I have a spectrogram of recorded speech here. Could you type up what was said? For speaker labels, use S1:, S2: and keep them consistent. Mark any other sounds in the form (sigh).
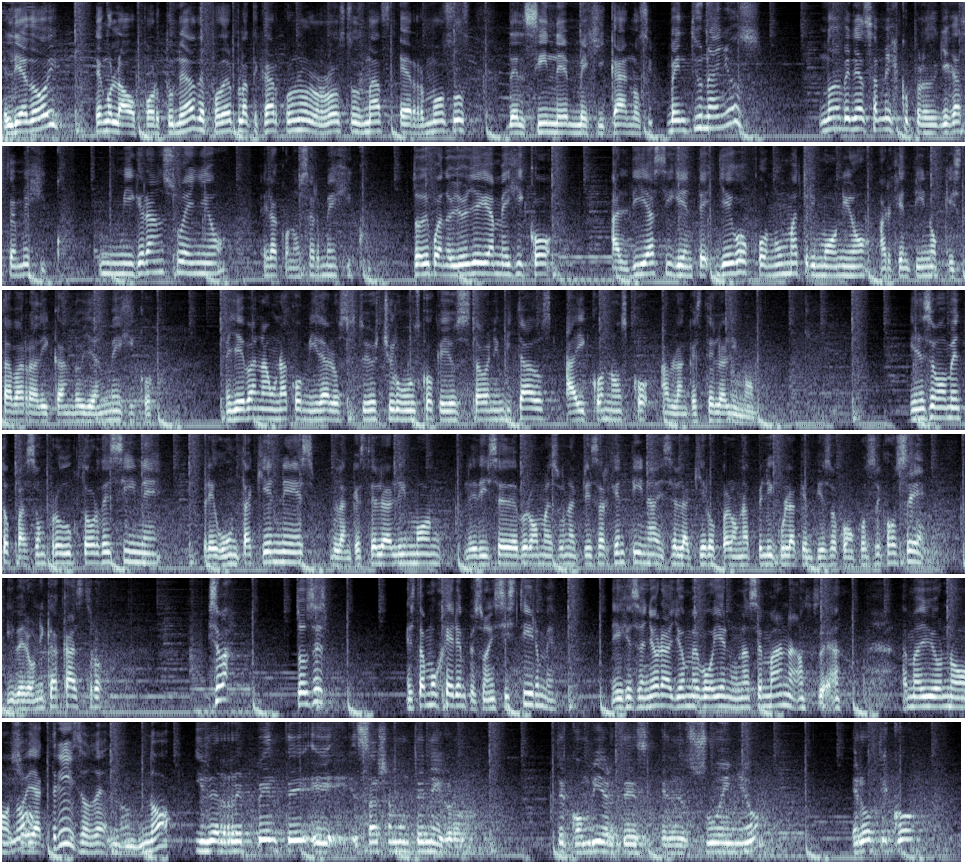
S1: El día de hoy tengo la oportunidad de poder platicar con uno de los rostros más hermosos del cine mexicano. 21 años, no venías a México, pero llegaste a México.
S2: Mi gran sueño era conocer México. Entonces cuando yo llegué a México, al día siguiente llego con un matrimonio argentino que estaba radicando ya en México. Me llevan a una comida a los estudios Churubusco que ellos estaban invitados. Ahí conozco a Blanca Estela Limón. Y en ese momento pasa un productor de cine, pregunta quién es, Blanca Estela Limón le dice de broma, es una actriz argentina, dice la quiero para una película que empiezo con José José y Verónica Castro. Y se va. Entonces, esta mujer empezó a insistirme. Le dije, señora, yo me voy en una semana, (laughs) o sea, además yo no,
S1: No.
S2: soy actriz, o sea, no.
S1: Y de repente, eh, Sasha Montenegro, te conviertes en el sueño erótico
